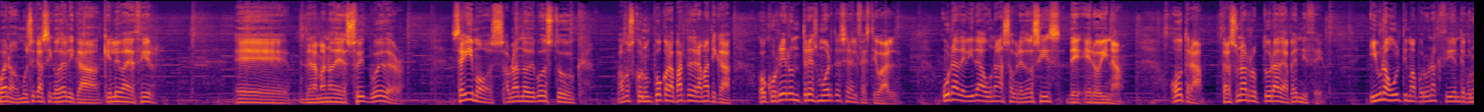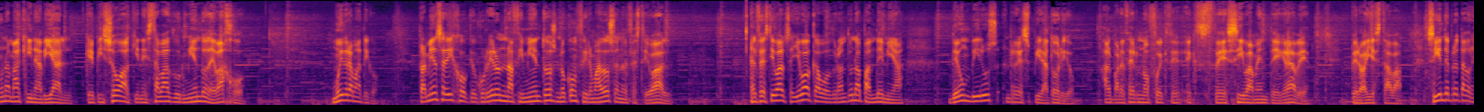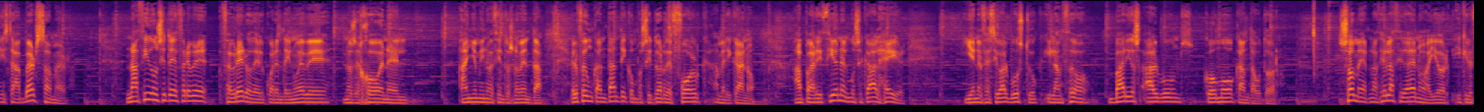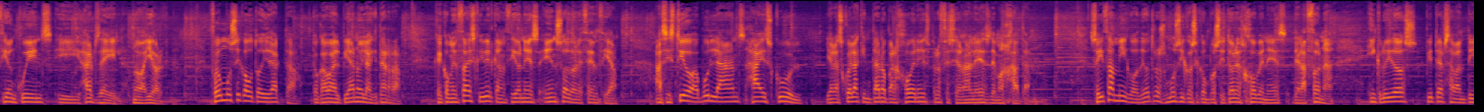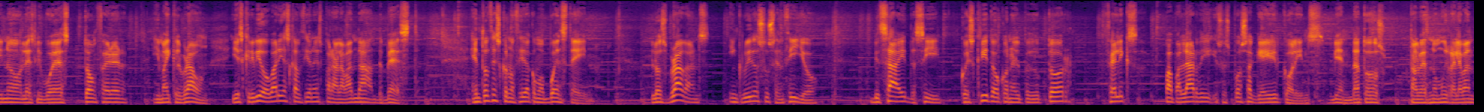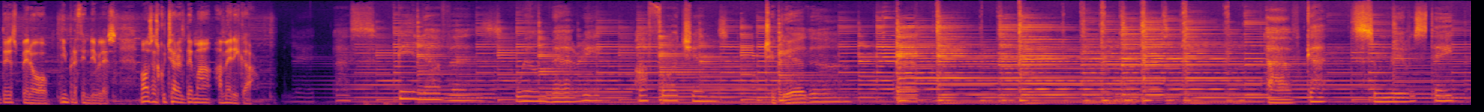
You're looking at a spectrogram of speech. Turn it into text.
Bueno, música psicodélica, ¿quién le iba a decir? Eh, de la mano de Sweet Weather. Seguimos hablando de Bostock. Vamos con un poco la parte dramática. Ocurrieron tres muertes en el festival. Una debida a una sobredosis de heroína. Otra tras una ruptura de apéndice. Y una última por un accidente con una máquina vial que pisó a quien estaba durmiendo debajo. Muy dramático. También se dijo que ocurrieron nacimientos no confirmados en el festival. El festival se llevó a cabo durante una pandemia de un virus respiratorio. Al parecer no fue exce- excesivamente grave, pero ahí estaba. Siguiente protagonista, Bert Summer. Nacido un 7 de febre- febrero del 49, nos dejó en el año 1990. Él fue un cantante y compositor de folk americano. Apareció en el musical Hair y en el festival Woodstock y lanzó varios álbums como cantautor. Sommer nació en la ciudad de Nueva York y creció en Queens y Hartsdale, Nueva York. Fue un músico autodidacta, tocaba el piano y la guitarra, que comenzó a escribir canciones en su adolescencia. Asistió a Woodlands High School y a la Escuela Quintano para Jóvenes Profesionales de Manhattan. Se hizo amigo de otros músicos y compositores jóvenes de la zona, incluidos Peter Savantino, Leslie West, Tom Ferrer y Michael Brown, y escribió varias canciones para la banda The Best, entonces conocida como Weinstein. Los Bragans, incluido su sencillo Beside the Sea, coescrito con el productor Félix Papalardi y su esposa Gail Collins. Bien, datos tal vez no muy relevantes, pero imprescindibles. Vamos a escuchar el tema América. they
